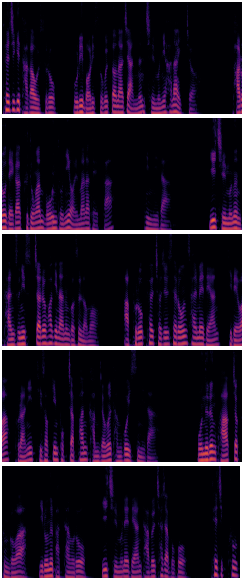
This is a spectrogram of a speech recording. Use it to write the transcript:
퇴직이 다가올수록 우리 머릿속을 떠나지 않는 질문이 하나 있죠. 바로 내가 그동안 모은 돈이 얼마나 될까? 입니다. 이 질문은 단순히 숫자를 확인하는 것을 넘어 앞으로 펼쳐질 새로운 삶에 대한 기대와 불안이 뒤섞인 복잡한 감정을 담고 있습니다. 오늘은 과학적 근거와 이론을 바탕으로 이 질문에 대한 답을 찾아보고 퇴직 후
